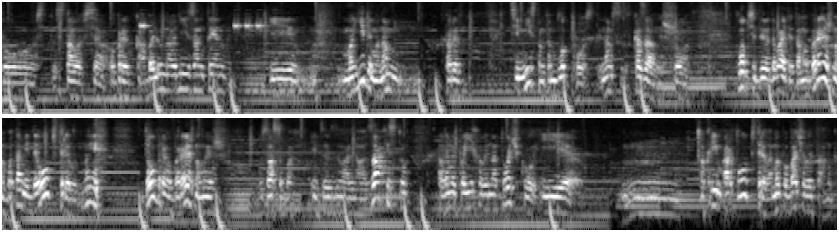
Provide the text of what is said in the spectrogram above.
бо ст- стався обрив кабелю на одній з антен. І ми їдемо, нам перед цим містом там блокпост. І нам сказали, що хлопці, давайте там обережно, бо там іде обстріл. Ми добре, обережно, ми ж у засобах індивідуального захисту. Але ми поїхали на точку і м, окрім артобстріла, ми побачили танк,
